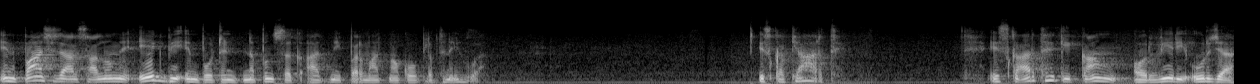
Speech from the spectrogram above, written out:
इन पाँच हज़ार सालों में एक भी इंपोर्टेंट नपुंसक आदमी परमात्मा को उपलब्ध नहीं हुआ। इसका क्या अर्थ है? इसका अर्थ है कि काम और वीर ऊर्जा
